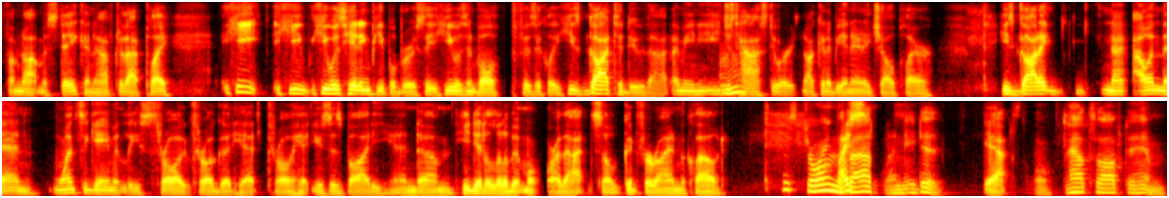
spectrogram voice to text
if I'm not mistaken, after that play. He he he was hitting people, Bruce. He, he was involved physically. He's got to do that. I mean, he mm-hmm. just has to, or he's not going to be an NHL player. He's got to now and then, once a game at least, throw a, throw a good hit, throw a hit, use his body, and um, he did a little bit more of that. So good for Ryan McLeod. He's join the I, battle, and he did. Yeah. So hats off to him.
